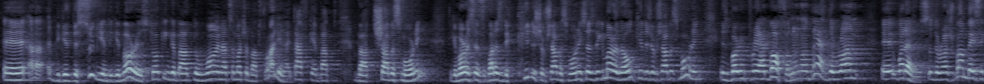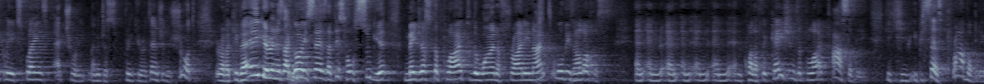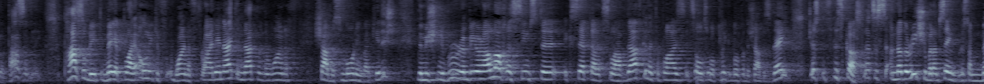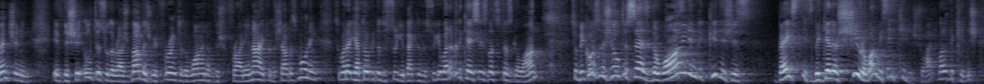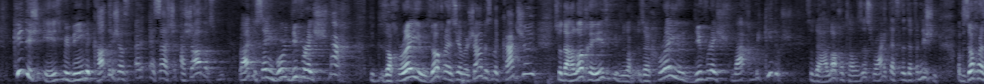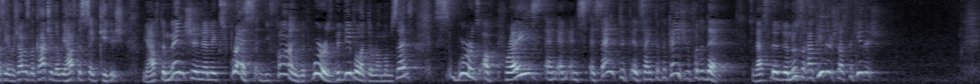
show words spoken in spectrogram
uh, uh, the, the Sugi and the Gemara is talking about the wine, not so much about Friday night, after about, about Shabbos morning. The Gemara says, what is the Kiddush of Shabbos morning? Says the Gemara, the whole Kiddush of Shabbos morning is Bari Priyagofen. And on that, the Ram, uh, whatever. So the Rashbam basically explains, actually, let me just bring to your attention in short. Rabbi Kiva Eger in his Agoy says that this whole sugya may just apply to the wine of Friday night, all these halachas and, and, and, and, and, and, qualifications apply possibly. He, he, he, says probably or possibly. Possibly it may apply only to wine of Friday night and not to the wine of Shabbos morning by Kiddush. The Mishnah Berurah and Biur Halacha seems to accept that it's Lav Davkan. It applies, it's also applicable for the Shabbos day. Just it's discussed. That's a, another issue, but I'm saying because I'm mentioning if the She'iltis or the Rashbam is referring to the wine of the Friday night or the Shabbos morning, so whatever, you have to look into the Sugi, back to the Sugi. Whatever the case is, let's just go on. So because the She'iltis says the wine in the Kiddush is based, it's Begeder Shira. What do we say Kiddush, right? What is the Kiddush? Kiddush is we're being the Kaddish as, as, as Shabbos, right? You're saying word divrei shmach. Zochreyu, Zochreyu Yom Shabbos lekatshay. So the halacha is Zochreyu divrei shmach b'kiddush. So the halacha tells us, right? That's the definition of Zochras Yom Shabbos Lakacha that we have to say Kiddush. We have to mention and express and define with words, bedibur, like the Rambam says, words of praise and, and, and, sancti- and sanctification for the day. So that's the, the Nusach HaKiddush, that's the Kiddush.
